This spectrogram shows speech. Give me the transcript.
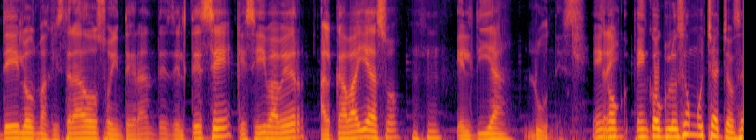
de los magistrados o integrantes del TC que se iba a ver al caballazo el día lunes. En, 30. con- en conclusión, muchachos,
